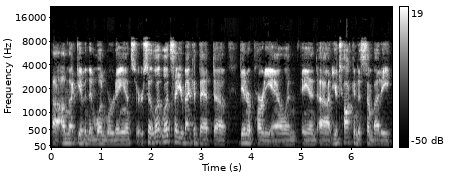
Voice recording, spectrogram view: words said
uh, I'm not giving them one word answer. So let, let's say you're back at that uh, dinner party, Alan, and uh, you're talking to somebody.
